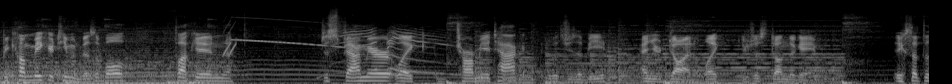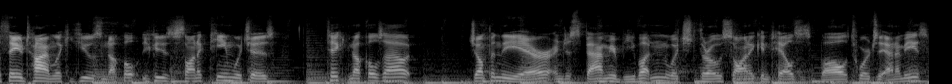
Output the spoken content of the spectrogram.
become make your team invisible, fucking just spam your like charmy attack, which is a bee, and you're done. Like you're just done the game. Except at the same time, like you can use Knuckle, you can use Sonic team, which is take Knuckles out, jump in the air and just spam your B button, which throws Sonic and Tails' ball towards the enemies,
